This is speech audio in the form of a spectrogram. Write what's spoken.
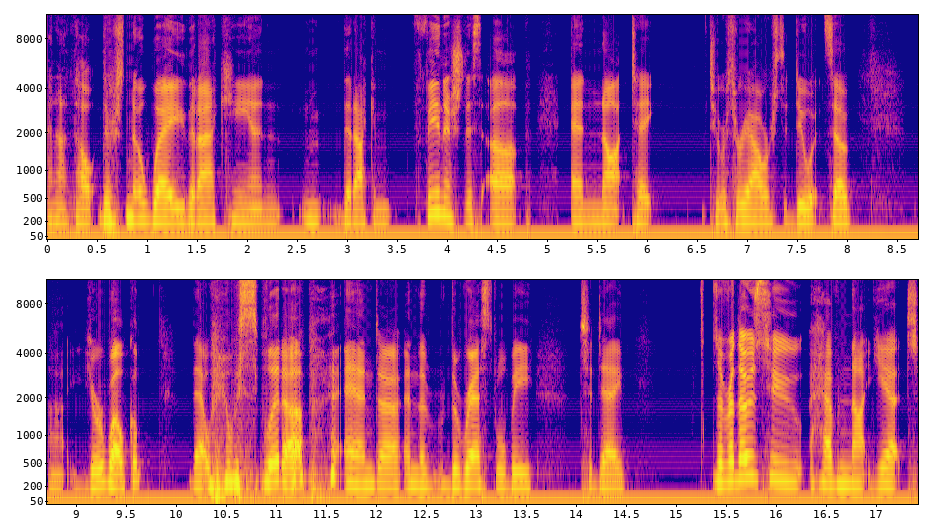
and I thought, "There's no way that I can that I can finish this up and not take two or three hours to do it." So, uh, you're welcome. That we was split up, and uh, and the the rest will be today. So, for those who have not yet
